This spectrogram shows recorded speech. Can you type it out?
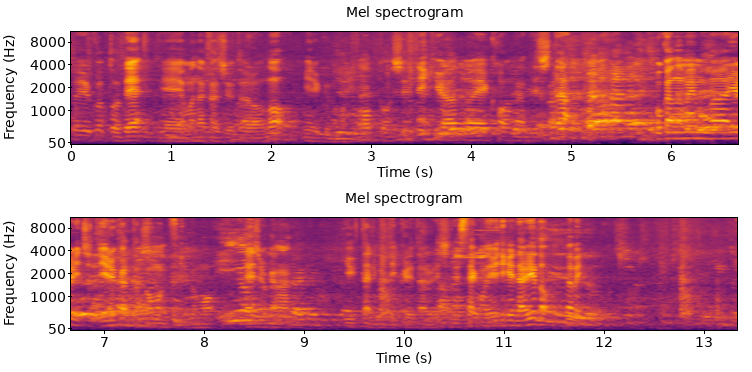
ということで、えー、山中十太郎のミルクのもっと教えて Q&A コーナーでした。他のメンバーよりちょっと緩かったと思うんですけども大丈夫かな？ゆったり見てくれたら嬉しいです。最後まで見てくれてありがとう。バイバイ。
